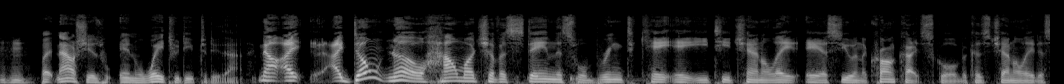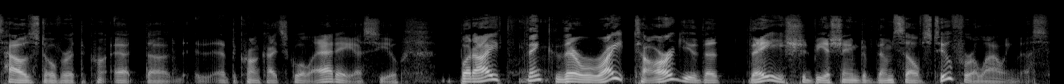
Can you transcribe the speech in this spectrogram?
Mm-hmm. But now she is in way too deep to do that. Now I I don't know how much of a stain this will bring to KAET Channel Eight ASU and the Cronkite School because Channel Eight is housed over at the at the at the Cronkite School at ASU. But I think they're right to argue that they should be ashamed of themselves too for allowing this.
